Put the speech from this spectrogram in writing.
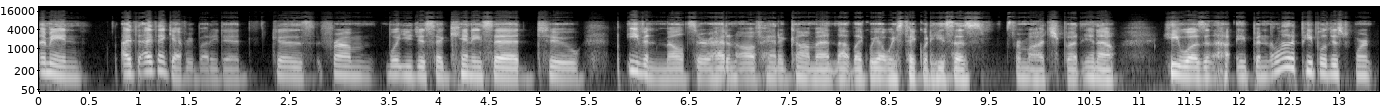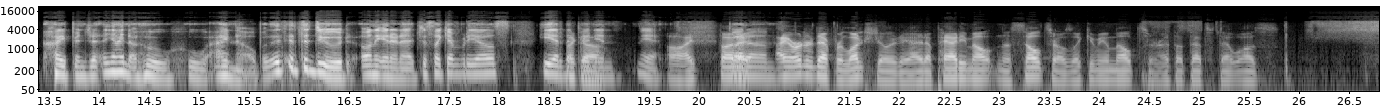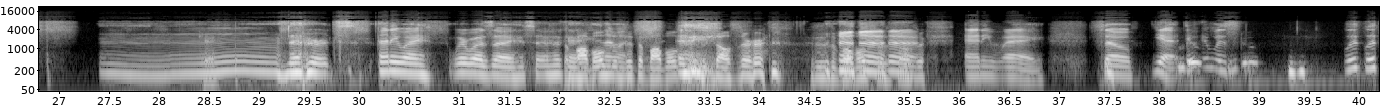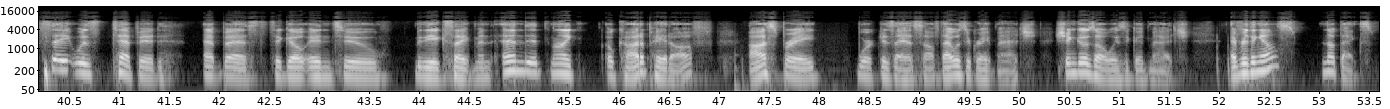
I mean, I, th- I think everybody did because from what you just said, Kenny said to even Meltzer had an offhanded comment. Not like we always take what he says for much, but you know, he wasn't hyping. A lot of people just weren't hyping. Yeah, I know who who I know, but it, it's a dude on the internet, just like everybody else. He had an Like a- opinion. yeah, Oh, I thought But, I, um, I ordered that for lunch the other day. I had a patty melt and a seltzer. I was like, give me a meltzer. I thought that's what that was. Mm, that hurts. Anyway, where was I? So okay, The bubbles? Is it the bubbles? The seltzer? Is it the bubbles the seltzer? anyway. So yeah, it, it was. Let, let's say it was tepid at best to go into the excitement, and it like Okada paid off. Ospreay worked his ass off. That was a great match. Shingo's always a good match. Everything else, no thanks.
